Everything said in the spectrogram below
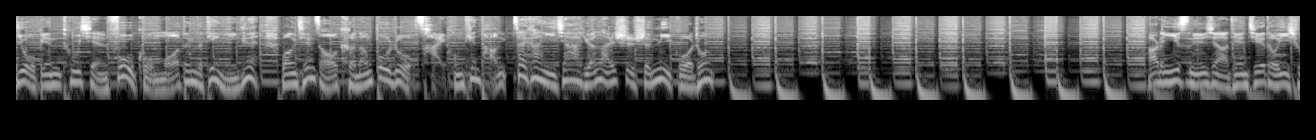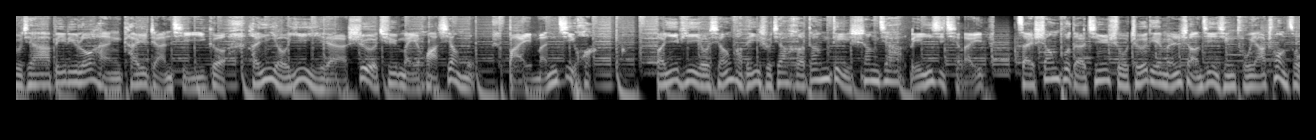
右边凸显复古摩登的电影院，往前走可能步入彩虹天堂。再看一家原来是神秘果庄。二零一四年夏天，街头艺术家 Billy Lohan 开展起一个很有意义的社区美化项目——百门计划，把一批有想法的艺术家和当地商家联系起来，在商铺的金属折叠门上进行涂鸦创作。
